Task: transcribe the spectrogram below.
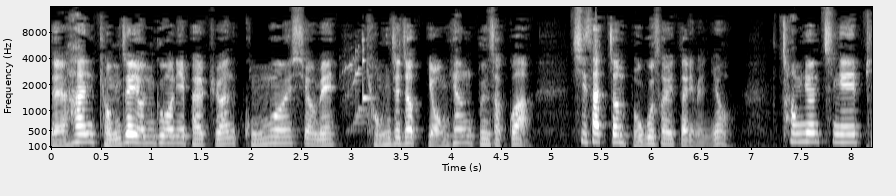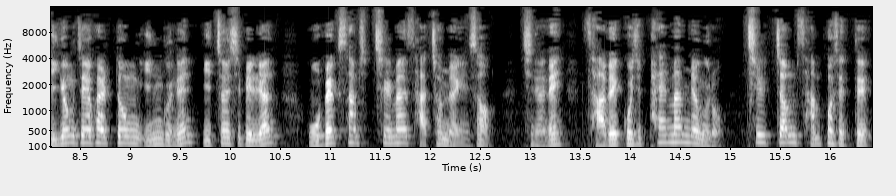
네, 한 경제연구원이 발표한 공무원 시험의 경제적 영향 분석과 시사점 보고서에 따르면요. 청년층의 비경제 활동 인구는 2011년 537만 4천 명에서 지난해 498만 명으로 7.3%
